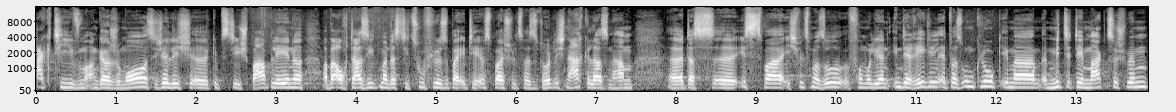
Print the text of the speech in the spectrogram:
aktiven Engagement. Sicherlich äh, gibt es die Sparpläne, aber auch da sieht man, dass die Zuflüsse bei ETFs beispielsweise deutlich nachgelassen haben. Äh, das äh, ist zwar, ich will es mal so formulieren, in der Regel etwas unklug, immer mit dem Markt zu schwimmen.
